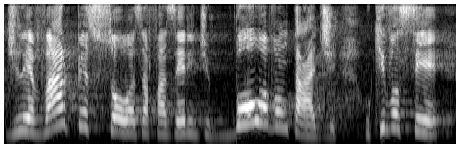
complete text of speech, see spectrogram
de levar pessoas a fazerem de boa vontade o que você,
